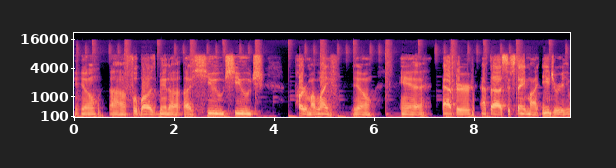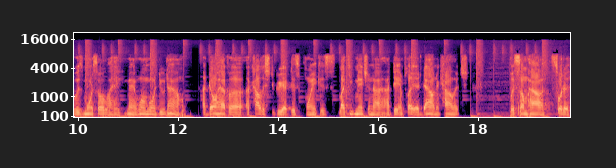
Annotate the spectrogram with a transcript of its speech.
You know, uh, football has been a, a huge, huge part of my life. You know, and after after I sustained my injury, it was more so like, man, what am I going to do now? I don't have a, a college degree at this point because, like you mentioned, I, I didn't play it down in college, but somehow sort of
